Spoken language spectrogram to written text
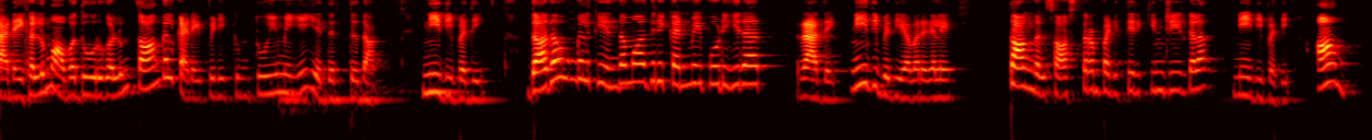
தடைகளும் அவதூறுகளும் தாங்கள் கடைபிடிக்கும் தூய்மையை எதிர்த்துதான். நீதிபதி தாதா உங்களுக்கு எந்த மாதிரி கண்மை போடுகிறார்? ராதை நீதிபதி அவர்களே தாங்கள் சாஸ்திரம் படித்திருக்கின்றீர்களா? நீதிபதி ஆம்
